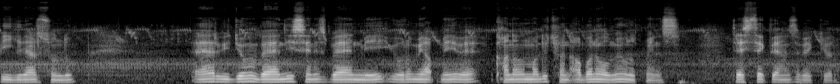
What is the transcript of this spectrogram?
bilgiler sundum. Eğer videomu beğendiyseniz beğenmeyi, yorum yapmayı ve kanalıma lütfen abone olmayı unutmayınız. Desteklerinizi bekliyorum.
